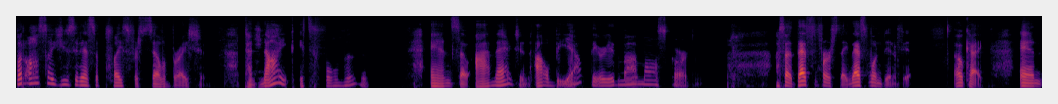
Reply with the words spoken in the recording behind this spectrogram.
but also use it as a place for celebration. Tonight it's a full moon. And so I imagine I'll be out there in my moss garden. So that's the first thing. That's one benefit. Okay. And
